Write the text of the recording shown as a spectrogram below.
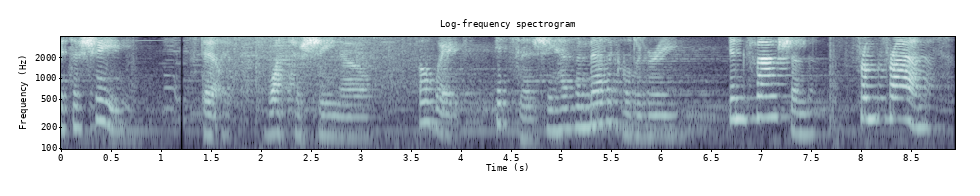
it's a she. Still, what does she know? Oh, wait, it says she has a medical degree. In fashion. From France.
